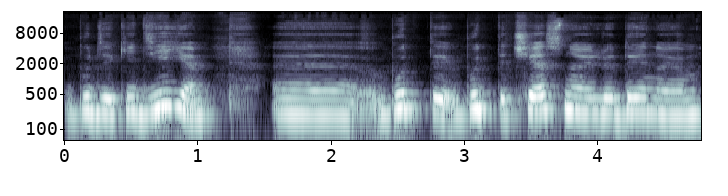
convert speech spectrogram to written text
будь-які дії, е, будьте, будьте чесною людиною,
